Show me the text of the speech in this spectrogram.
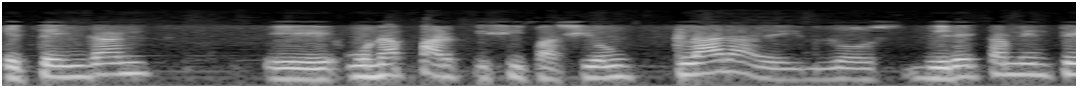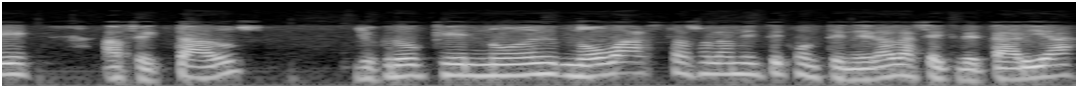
que tengan eh, una participación clara de los directamente afectados. Yo creo que no, no basta solamente con tener a la secretaria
